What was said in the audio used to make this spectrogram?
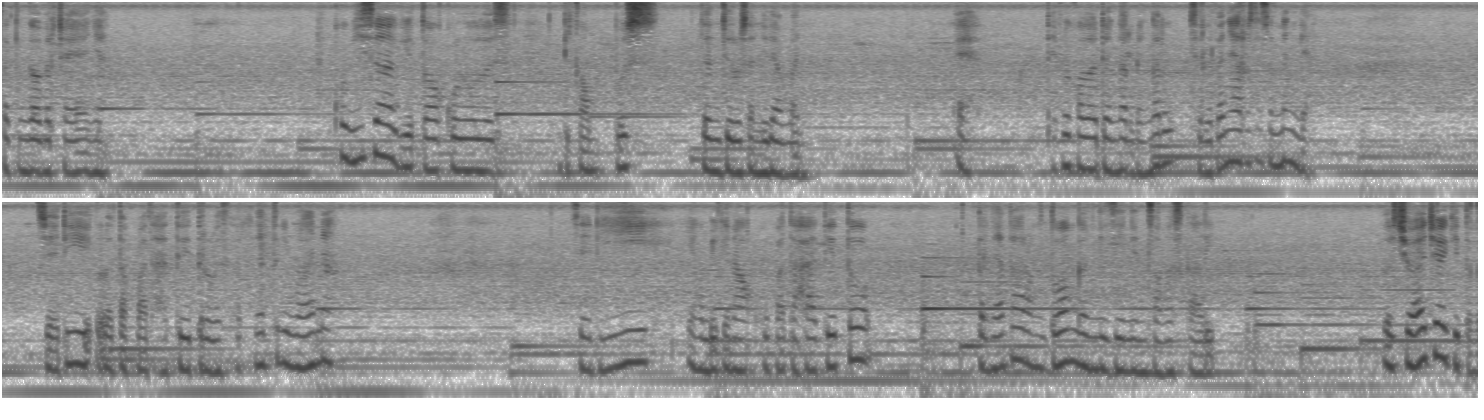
saking gak percayanya. Kok bisa gitu aku lulus di kampus dan jurusan di Daman. Eh, tapi kalau dengar-dengar ceritanya harusnya seneng ya. Jadi letak patah hati terbesarnya tuh di mana? Jadi yang bikin aku patah hati tuh ternyata orang tua nggak ngizinin sama sekali. Lucu aja gitu.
